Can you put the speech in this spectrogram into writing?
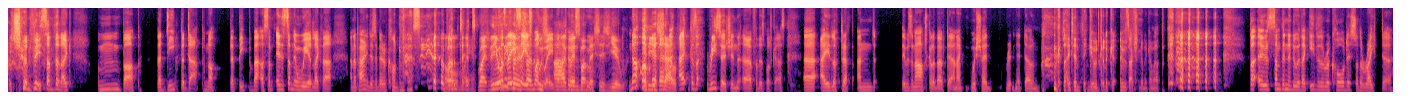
it should be something like mm, bop ba deep dap, not ba beep ba or something. It's something weird like that. And apparently, there's a bit of controversy about Oh my it. Right, the Because only they person say it's one way, but the arguing person about who- this is you. No, to yourself. Because researching uh, for this podcast, uh, I looked it up and there was an article about it, and I wish I'd written it down because I didn't think it was gonna. co- It was actually gonna come up. but it was something to do with like either the recordist or the writer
